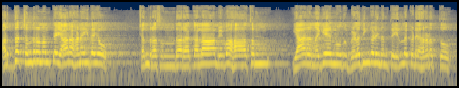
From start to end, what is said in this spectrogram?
ಅರ್ಧಚಂದ್ರನಂತೆ ಯಾರ ಹಣ ಇದೆಯೋ? ಚಂದ್ರ ಸುಂದರ ಕಲಾಮಿವ ಹಾಸಂ ಯಾರ ನಗೆ ಅನ್ನೋದು ಬೆಳದಿಂಗಳಿನಂತೆ ಎಲ್ಲ ಕಡೆ ಹರಡತ್ತೋ?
